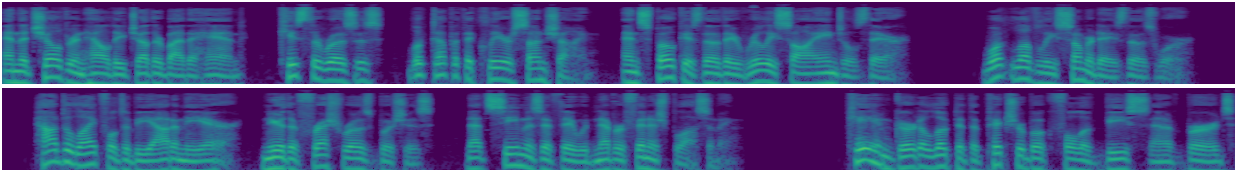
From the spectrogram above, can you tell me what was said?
And the children held each other by the hand, kissed the roses, looked up at the clear sunshine, and spoke as though they really saw angels there. What lovely summer days those were! How delightful to be out in the air, near the fresh rose bushes, that seem as if they would never finish blossoming. Kay and Gerda looked at the picture book full of beasts and of birds,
